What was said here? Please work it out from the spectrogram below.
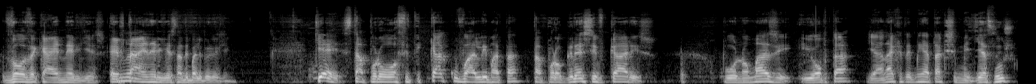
12 ενέργειες, 7 Ναι. ενέργειες στην αντίπαλη περιοχή. Και στα προωθητικά κουβαλήματα, τα progressive carries που ονομάζει η όπτα, για να έχετε μια τάξη μεγέθους,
